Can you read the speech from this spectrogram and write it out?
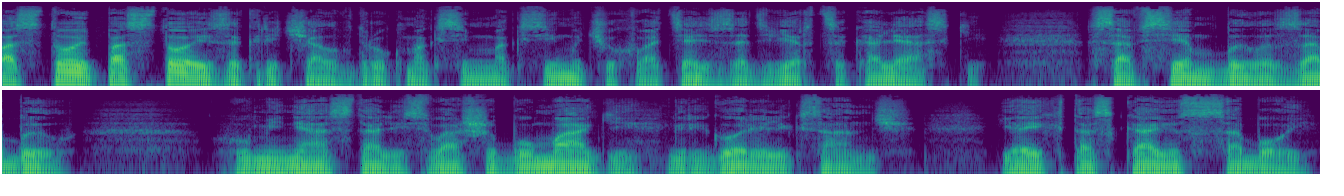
«Постой, постой!» — закричал вдруг Максим Максимыч, ухватясь за дверцы коляски. «Совсем было забыл. У меня остались ваши бумаги, Григорий Александрович. Я их таскаю с собой.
